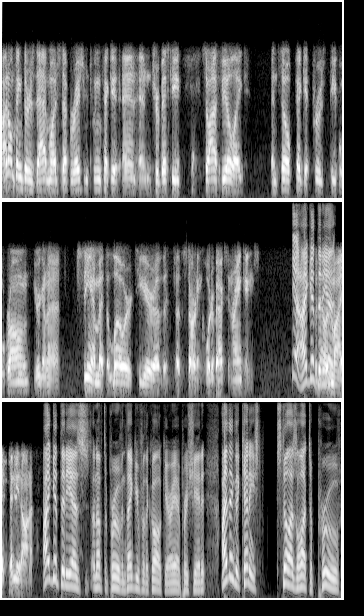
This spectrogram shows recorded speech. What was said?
I don't think there's that much separation between Pickett and and Trubisky. So I feel like until Pickett proves people wrong, you're gonna see him at the lower tier of the, of the starting quarterbacks and rankings. Yeah, I get But that, that he has, my opinion on it. I get that he has enough to prove, and thank you for the call, Gary. I appreciate it. I think that Kenny still has a lot to prove.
